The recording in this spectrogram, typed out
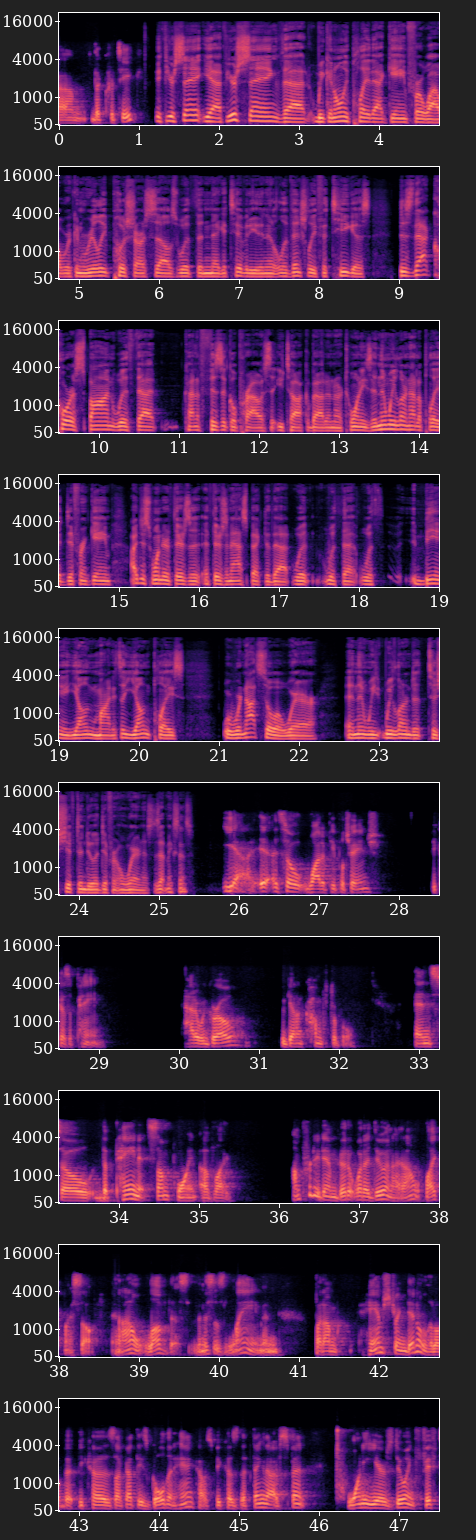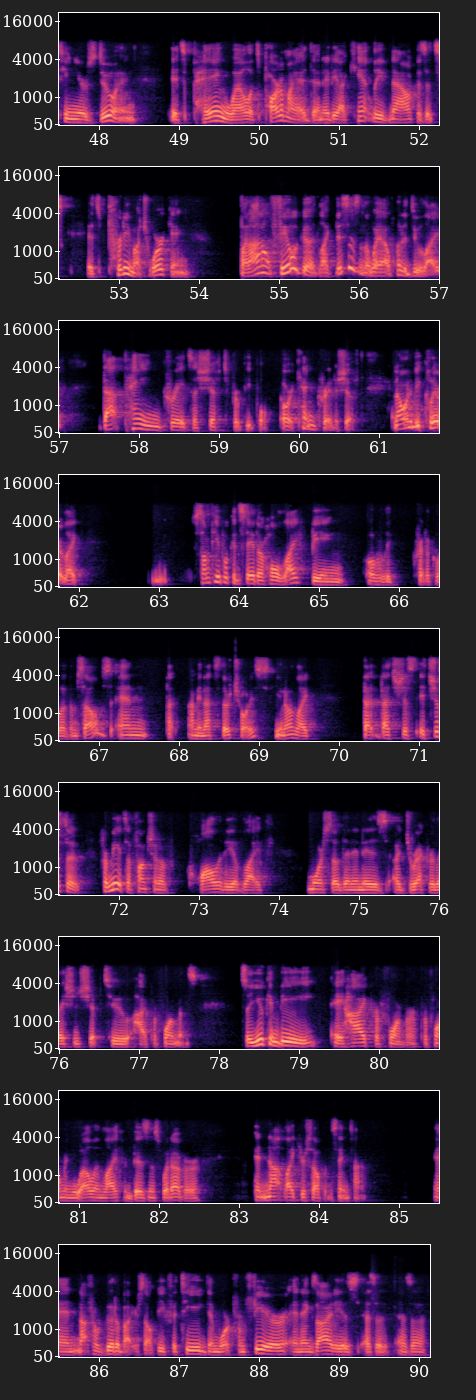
um, the critique. If you're saying, yeah, if you're saying that we can only play that game for a while, we can really push ourselves with the negativity, and it'll eventually fatigue us. Does that correspond with that kind of physical prowess that you talk about in our 20s, and then we learn how to play a different game? I just wonder if there's a if there's an aspect of that with with that with being a young mind. It's a young place where we're not so aware, and then we we learn to, to shift into a different awareness. Does that make sense? Yeah. So why do people change? Because of pain how do we grow? We get uncomfortable. And so the pain at some point of like, I'm pretty damn good at what I do and I don't like myself and I don't love this and this is lame and but I'm hamstringed in a little bit because I've got these golden handcuffs because the thing that I've spent 20 years doing, 15 years doing, it's paying well, it's part of my identity. I can't leave now because it's it's pretty much working. But I don't feel good. Like this isn't the way I want to do life that pain creates a shift for people, or it can create a shift. And I want to be clear like, some people can stay their whole life being overly critical of themselves, and I mean, that's their choice. You know, like that. That's just it's just a for me. It's a function of quality of life more so than it is a direct relationship to high performance. So you can be a high performer, performing well in life and business, whatever, and not like yourself at the same time, and not feel good about yourself. Be fatigued and work from fear and anxiety as as a as a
